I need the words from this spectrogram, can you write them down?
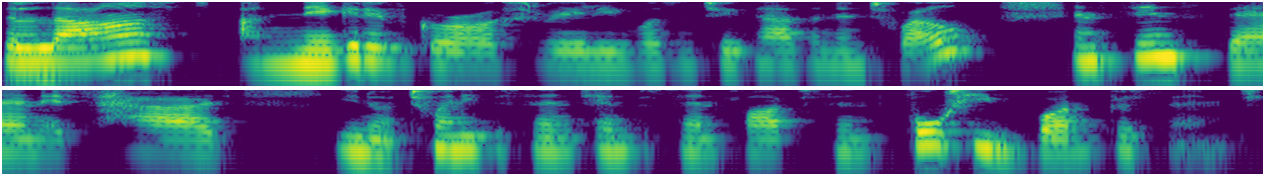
the last uh, negative growth really was in 2012. And since then, it's had, you know, 20%, 10%, 5%, 41%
